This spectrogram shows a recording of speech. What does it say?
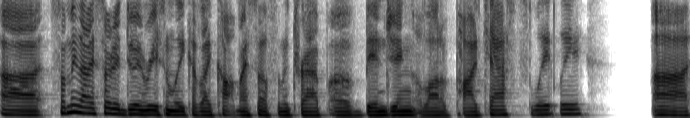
Uh, something that I started doing recently because I caught myself in the trap of binging a lot of podcasts lately uh,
